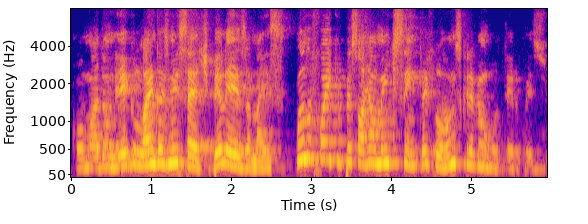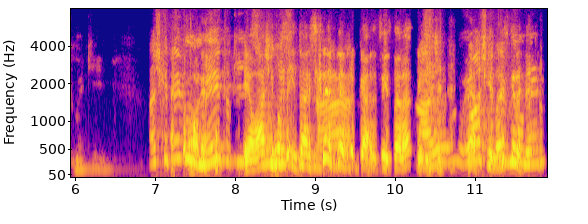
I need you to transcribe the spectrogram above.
como Adão Negro lá em 2007. Beleza, mas quando foi que o pessoal realmente sentou e falou: vamos escrever um roteiro para esse filme aqui? Acho que teve um momento que. Eu acho que não sentaram escrevendo, cara, sinceramente. Ah, eu, eu, eu, acho que, que teve, um momento,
